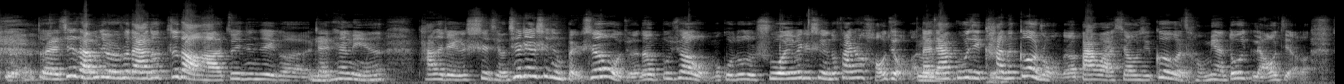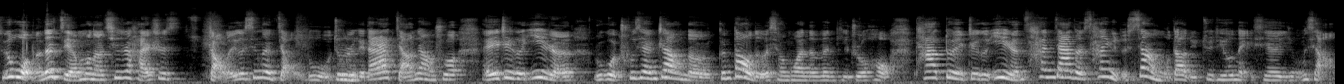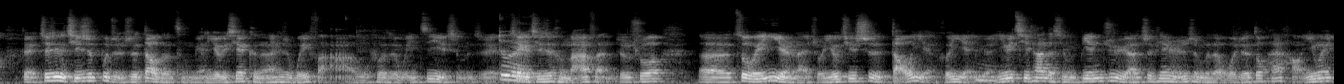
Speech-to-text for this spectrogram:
对，对。其实咱们就是说，大家都知道哈，最近这个翟天临。他的这个事情，其实这个事情本身，我觉得不需要我们过多的说，因为这事情都发生好久了，大家估计看的各种的八卦消息，各个层面都了解了。所以我们的节目呢，其实还是找了一个新的角度，就是给大家讲讲说，哎，这个艺人如果出现这样的跟道德相关的问题之后，他对这个艺人参加的参与的项目到底具体有哪些影响？对，这个其实不只是道德层面，有一些可能还是违法或者违纪什么之类的。这个其实很麻烦，就是说。呃，作为艺人来说，尤其是导演和演员，因为其他的什么编剧啊、制片人什么的，我觉得都还好，因为呃，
